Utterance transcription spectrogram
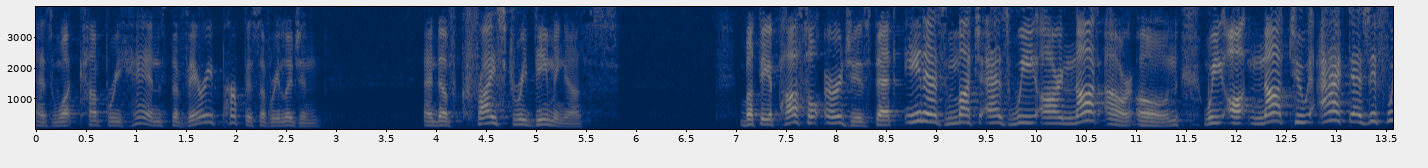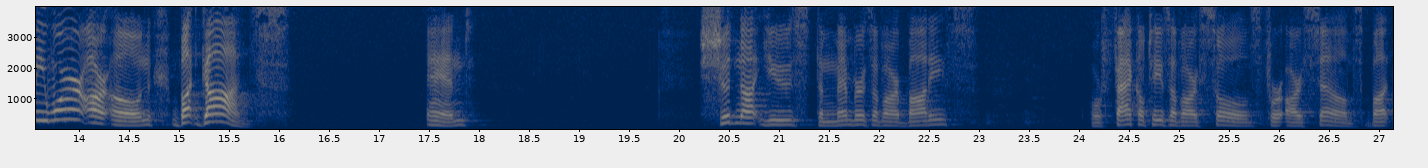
as what comprehends the very purpose of religion and of Christ redeeming us, but the apostle urges that inasmuch as we are not our own, we ought not to act as if we were our own, but God's. And should not use the members of our bodies or faculties of our souls for ourselves, but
